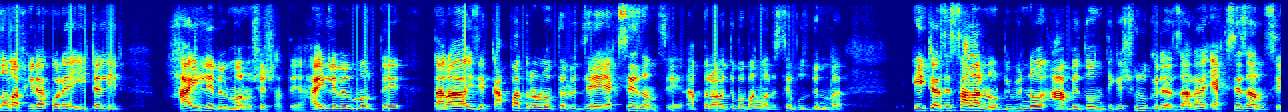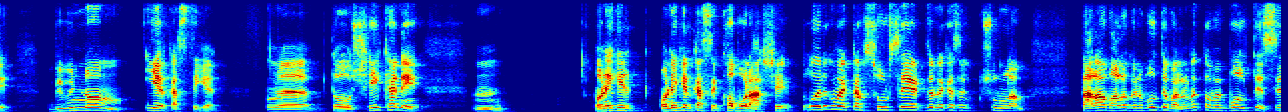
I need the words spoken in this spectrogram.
চলাফেরা করে ইটালির হাই লেভেল মানুষের সাথে। হাই লেভেল বলতে তারা এই যে কাপ পাত্রনতের যে অ্যাক্সেস আনছে, আপনারা হয়তো বা বাংলাদেশ বুঝবেন না, এইটা যে চালানো বিভিন্ন আবেদন থেকে শুরু করে যারা অ্যাক্সেস আনছে বিভিন্ন ইয়ের কাছ থেকে তো সেইখানে অনেকের অনেকের কাছে খবর আসে। তো ওইরকম একটা সোর্সে একজনের কাছে শুনলাম, তারাও ভালো করে বলতে পারে না, তবে বলতেছে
